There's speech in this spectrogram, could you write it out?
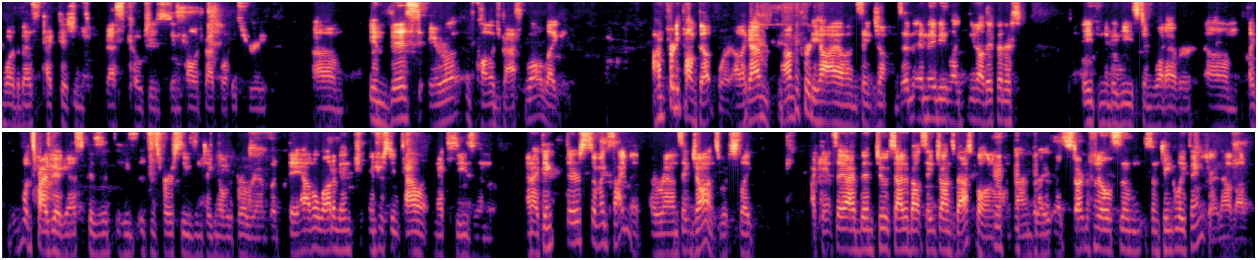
one of the best tacticians, best coaches in college basketball history. Um, in this era of college basketball, like I'm pretty pumped up for it. Like I'm, I'm pretty high on St. John's, and, and maybe like you know they finished eighth in the Big East and whatever. Um, like what surprised me, I guess, because it, it's his first season taking over the program. But they have a lot of in- interesting talent next season, and I think there's some excitement around St. John's, which like I can't say I've been too excited about St. John's basketball in a long time, but I, I start to feel some some tingly things right now about it.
